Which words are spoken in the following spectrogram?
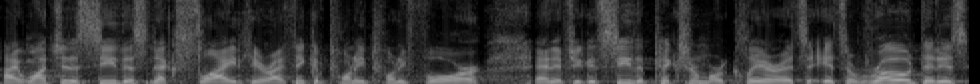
I want you to see this next slide here. I think of 2024, and if you could see the picture more clear, it's, it's a road that is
